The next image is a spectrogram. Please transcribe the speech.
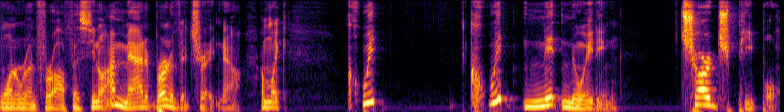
want to run for office. You know, I'm mad at Brnovich right now. I'm like, quit, quit nitnoiding, charge people.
